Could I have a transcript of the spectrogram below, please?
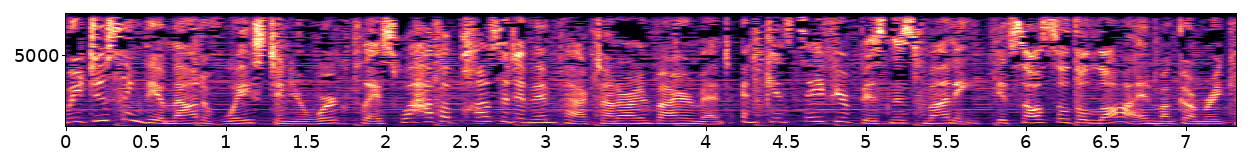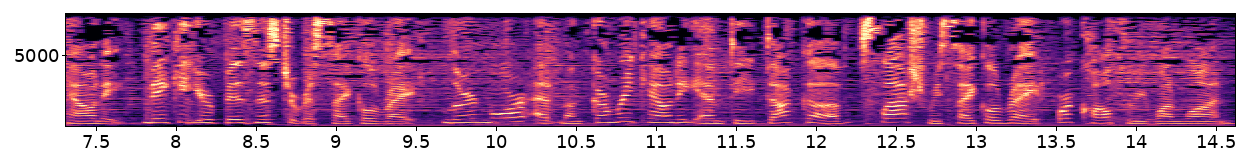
Reducing the amount of waste in your workplace will have a positive impact on our environment and can save your business money. It's also the law in Montgomery County. Make it your business to recycle right. Learn more at montgomerycountymd.gov slash recycle right or call 311.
